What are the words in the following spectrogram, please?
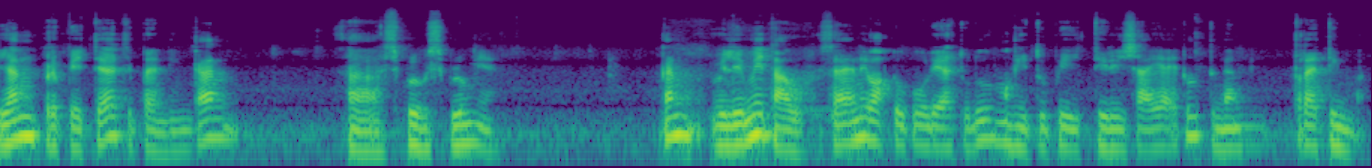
yang berbeda dibandingkan uh, sebelum-sebelumnya kan William ini tahu saya ini waktu kuliah dulu menghidupi diri saya itu dengan trading pak.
